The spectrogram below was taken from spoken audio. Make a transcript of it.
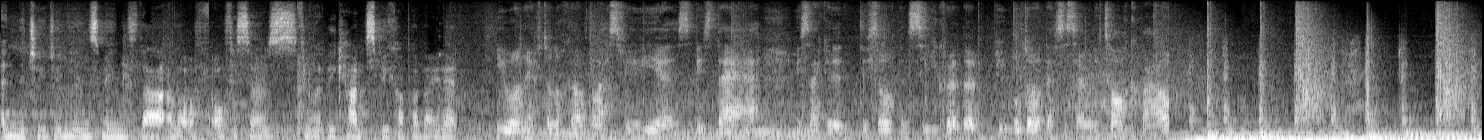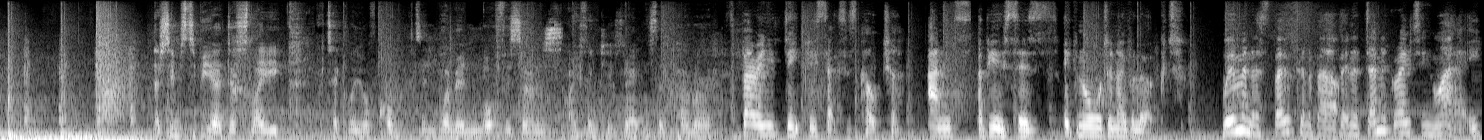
in the trade unions means that a lot of officers feel that they can't speak up about it. You only have to look over the last few years. It's there. It's like a this open secret that people don't necessarily talk about. There seems to be a dislike, particularly of competent women officers. I think it threatens their power. It's a very deeply sexist culture, and abuse is ignored and overlooked. Women are spoken about in a denigrating way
